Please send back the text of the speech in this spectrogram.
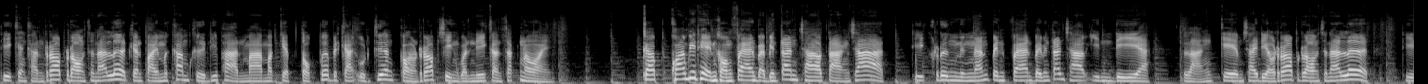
ที่แข่งขันรอบรองชนะเลิศกันไปเมื่อค่ำคืนที่ผ่านมามาเก็บตกเพื่อเป็นการอุ่นเครื่องก่อนรอบชิงวันนี้กันสักหน่อย กับความคิดเห็นของแฟนแบดมินตันชาวต่างชาติ ที่ครึ่งหนึ่งนั้นเป็นแฟนแบดมินตันชาวอินเดีย หลังเกมชายเดี่ยวรอบรองชนะเลิศ ที่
